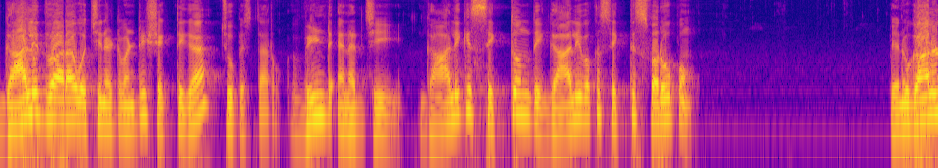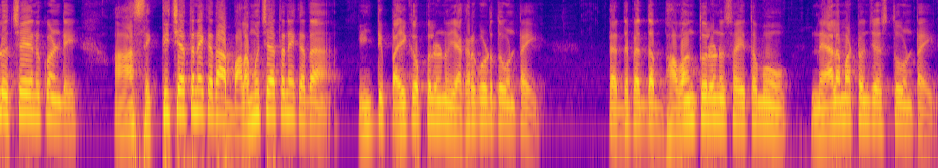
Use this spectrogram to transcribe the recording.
గాలి ద్వారా వచ్చినటువంటి శక్తిగా చూపిస్తారు. విండ్ ఎనర్జీ గాలికి శక్తి ఉంది. గాలి ఒక శక్తి స్వరూపం. పెనుగాలులు వచ్చాయనుకోండి. ఆ శక్తి చేతనే కదా ఆ బలము చేతనే కదా ఇంటి పైకప్పులను ఎగరగొడుతూ ఉంటాయి. పెద్ద పెద్ద భవంతులను సైతము నేలమట్టం చేస్తూ ఉంటాయి.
